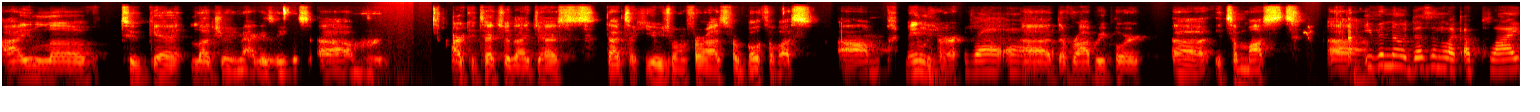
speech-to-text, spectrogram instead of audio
I love to get luxury magazines. Um, Architecture Digest. That's a huge one for us, for both of us. Um, mainly her. Raw, uh, Uh, the Robb Report. Uh, it's a must. Uh, even though it doesn't like apply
